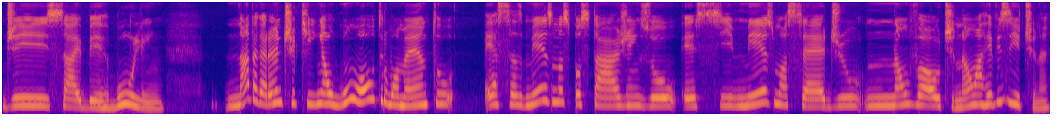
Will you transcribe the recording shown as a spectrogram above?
de cyberbullying, nada garante que em algum outro momento essas mesmas postagens ou esse mesmo assédio não volte, não a revisite, né?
